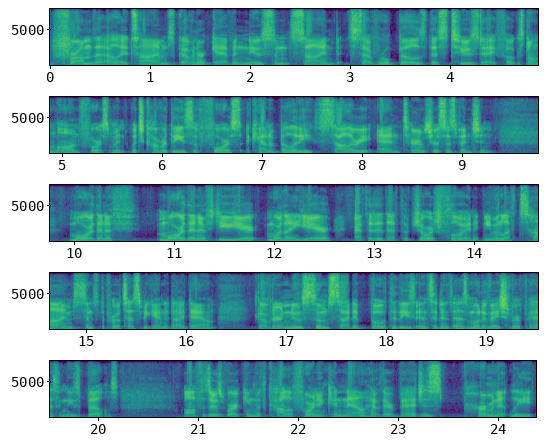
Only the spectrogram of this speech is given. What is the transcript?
From the LA Times, Governor Gavin Newsom signed several bills this Tuesday focused on law enforcement, which covered the use of force, accountability, salary, and terms for suspension. More than a f- more than a few year, more than a year after the death of George Floyd, and even left time since the protests began to die down, Governor Newsom cited both of these incidents as motivation for passing these bills. Officers working with California can now have their badges permanently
